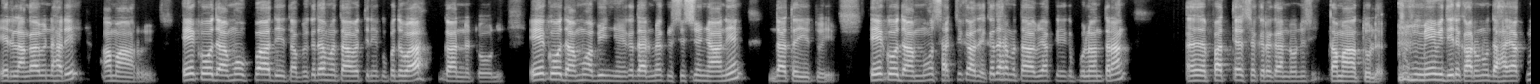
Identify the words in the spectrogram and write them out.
එයට ළඟාවෙන්න හරි අමාරුයි. ඒකෝ දම්ම උපාදේ තබ එක ධර්මතාවත්තිනෙක උපදවා ගන්නට ඕනි. ඒකෝ දම්ම අභිං්ඥයක ධර්මයක් විශිෂ්‍ය ඥානයෙන් දත යුතුයි. ඒකෝ දම්මෝ සච්චිකාද එක ධර්මතාවයක් ඒක පුළන්තරන් පත්‍යස්ස කරගන්න ඕනිසි තමා තුළ මේ විදිර කරුණු දහයක්ම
